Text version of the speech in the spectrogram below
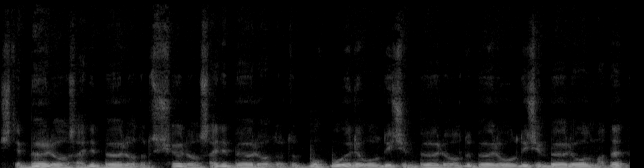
İşte böyle olsaydı böyle olurdu, şöyle olsaydı böyle olurdu. Bu, bu öyle olduğu için böyle oldu, böyle olduğu için böyle olmadı.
